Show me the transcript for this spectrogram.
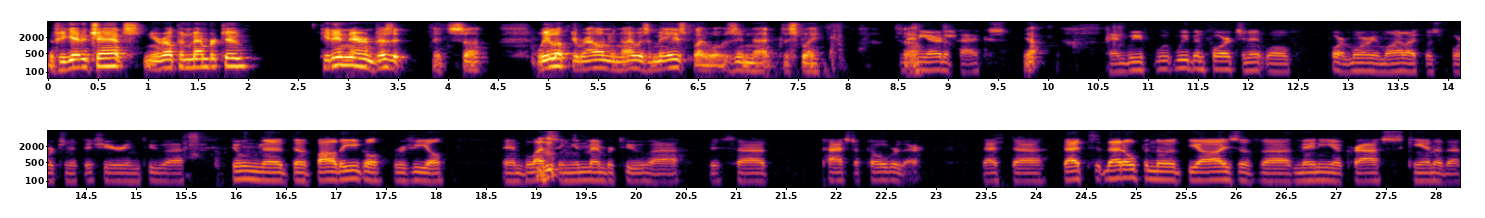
If you get a chance and you're up in Membertou, get in there and visit. It's uh, we looked around and I was amazed by what was in that display. So, Many artifacts. Yeah. And we've we- we've been fortunate. Well, Port Morien Wildlife was fortunate this year into uh, doing the the bald eagle reveal and blessing in Membertou uh, this uh, past October there. That uh, that that opened the, the eyes of uh, many across Canada.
